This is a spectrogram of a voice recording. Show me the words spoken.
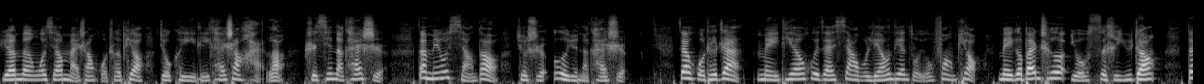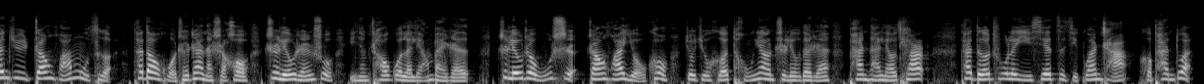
原本我想买上火车票就可以离开上海了，是新的开始。但没有想到却是厄运的开始。在火车站，每天会在下午两点左右放票，每个班车有四十余张。但据张华目测，他到火车站的时候，滞留人数已经超过了两百人。滞留着无事，张华有空就去和同样滞留的人攀谈聊天他得出了一些自己观察和判断。”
